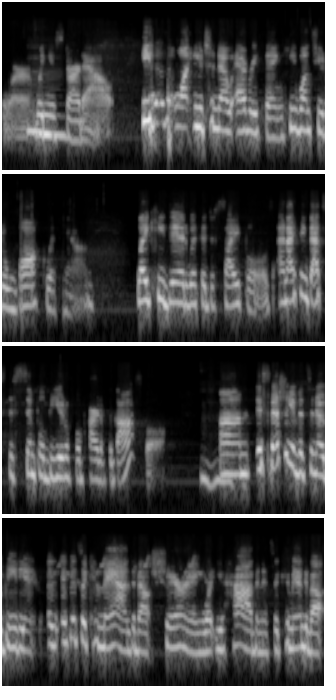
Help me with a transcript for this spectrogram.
for when you Mm. start out he doesn't want you to know everything. He wants you to walk with him like he did with the disciples. And I think that's the simple, beautiful part of the gospel. Mhm. Um, especially if it's an obedient, if it's a command about sharing what you have and it's a command about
